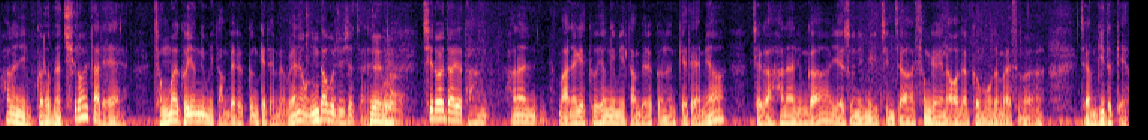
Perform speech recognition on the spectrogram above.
하나님 그러면 7월 달에 정말 그 형님이 담배를 끊게 되면 왜냐면 응답을 주셨잖아요. 네네. 네. 7월 달에 단, 하나 만약에 그 형님이 담배를 끊게 되면 제가 하나님과 예수님이 진짜 성경에 나오는 그 모든 말씀을 제가 믿을게요.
